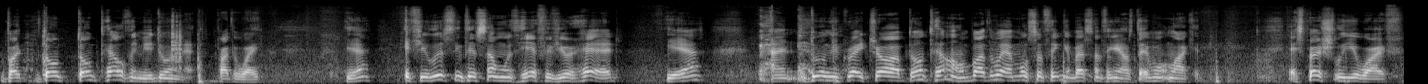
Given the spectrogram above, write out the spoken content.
but don't don't tell them you're doing it. By the way, yeah. If you're listening to someone with half of your head, yeah, and doing a great job, don't tell them. By the way, I'm also thinking about something else. They won't like it, especially your wife.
